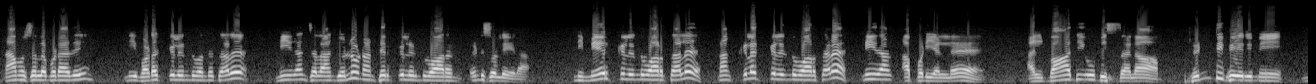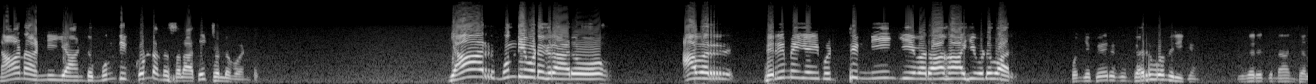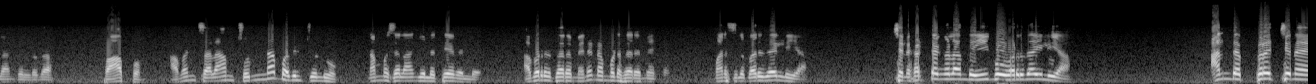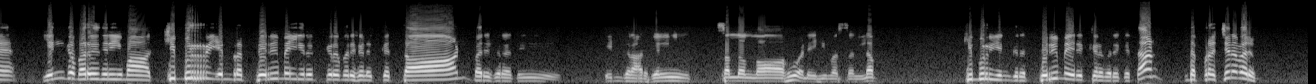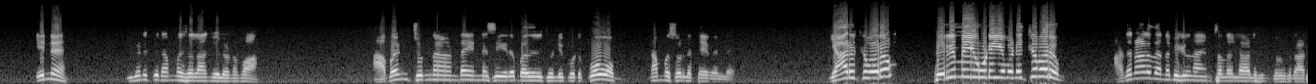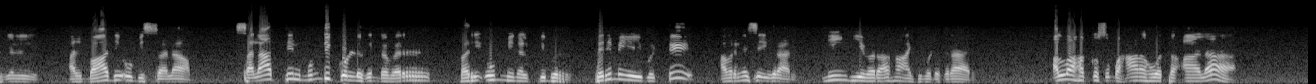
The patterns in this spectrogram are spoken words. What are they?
நாம சொல்லப்படாது. நீ வடக்கிலிருந்து வந்ததால நீ தான் சலான் சொல்லு நான் தெற்கில் இருந்து வாரன் என்று சொல்லிடலாம் நீ மேற்கிலிருந்து வார்த்தால வாரத்தால நான் கிழக்கில் இருந்து வாரத்தால நீ தான் அப்படி அல்ல. அல் பாதி சலாம். ரெண்டு பேருமே நான அந்நியாண்டு முந்தி கொண்டு அந்த சலாத்தை சொல்ல வேண்டும். யார் முந்தி விடுகிறாரோ அவர் பெருமையை விட்டு நீங்கியவராக ஆகி விடுவார் கொஞ்சம் பேருக்கு கர்வம் இருக்கும். இவருக்கு நான் சலாம் சொல்றதா? பாப்போம். அவன் சலாம் சொன்னா பதில் சொல்லுவோம். நம்ம சலாம் சொல்ல தேவையில்லை. அவர் தரம் என்ன? நம்மட தரம் என்ன? மனசுல வருதா இல்லையா? சில கட்டங்கள் அந்த ஈகோ வருதா இல்லையா? அந்த பிரச்சனை எங்க வருது தெரியுமா? கிபிர் என்ற பெருமை இருக்கிறவர்களுக்கு தான் வருகிறது என்கிறார்கள் சல்லல்லாஹு அலஹி வசல்லம் கிபிர் என்கிற பெருமை இருக்கிறவருக்கு தான் இந்த பிரச்சனை வரும். என்ன? இவனுக்கு நம்ம சலாம் சொல்லணுமா? அவன் சொன்னான்டா என்ன செய்யற? பதில் சொல்லி போட்டு போவோம். நம்ம சொல்ல தேவையில்லை. யாருக்கு வரும்? பெருமை உடையவனுக்கு வரும். அதனால தான் நபிகள் நாயம் ஸல்லல்லாஹு சொல்கிறார்கள் அல் பாதி உபி சலாம் சலாத்தில் முந்திக் கொள்ளுகின்றவர் பரி மினல் கிபிர். பெருமையை விட்டு அவர் என்ன செய்கிறார்? நீங்கியவராக ஆகிவிடுகிறார். அல்லாஹக்கு சுப்ஹானஹு ஆலா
